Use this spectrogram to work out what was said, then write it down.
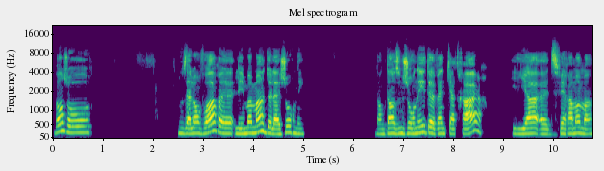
Bonjour. Nous allons voir euh, les moments de la journée. Donc, dans une journée de 24 heures, il y a euh, différents moments,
